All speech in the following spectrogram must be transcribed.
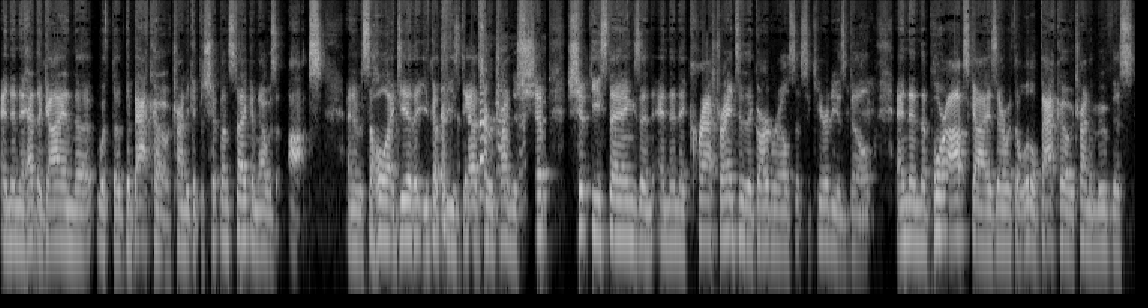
And then they had the guy in the with the the backhoe trying to get the ship unstuck, and that was ops. And it was the whole idea that you've got these devs who are trying to ship ship these things, and and then they crashed right into the guardrails that security has built. And then the poor ops guy is there with a little backhoe trying to move this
